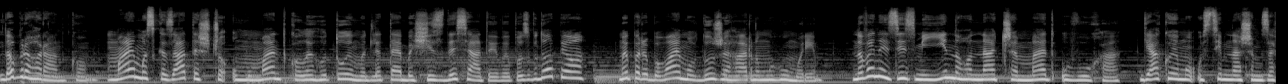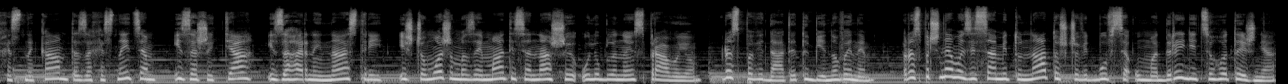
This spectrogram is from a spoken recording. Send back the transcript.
Доброго ранку. Маємо сказати, що у момент, коли готуємо для тебе 60-й випуск допіо, ми перебуваємо в дуже гарному гуморі. Новини зі Зміїного, наче мед у вуха. Дякуємо усім нашим захисникам та захисницям і за життя, і за гарний настрій, і що можемо займатися нашою улюбленою справою розповідати тобі новини. Розпочнемо зі саміту НАТО, що відбувся у Мадриді цього тижня.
